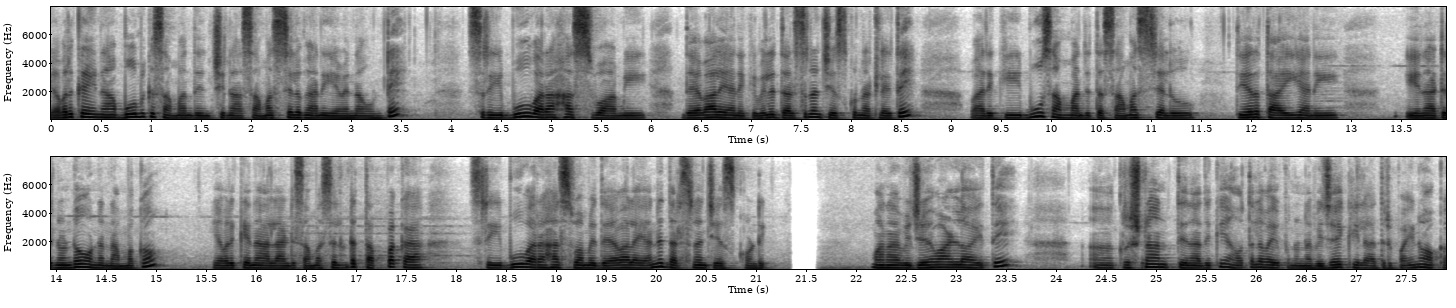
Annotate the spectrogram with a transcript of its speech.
ఎవరికైనా భూమికి సంబంధించిన సమస్యలు కానీ ఏమైనా ఉంటే శ్రీ భూవరాహస్వామి దేవాలయానికి వెళ్ళి దర్శనం చేసుకున్నట్లయితే వారికి భూ సంబంధిత సమస్యలు తీరతాయి అని ఈనాటి నుండో ఉన్న నమ్మకం. ఎవరికైనా అలాంటి సమస్యలు ఉంటే తప్పక శ్రీ భూవరాహస్వామి దేవాలయాన్ని దర్శనం చేసుకోండి. మన విజయవాడలో అయితే కృష్ణాంతి నదికి అవతల వైపునున్న విజయకీలాద్రి పైన ఒక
